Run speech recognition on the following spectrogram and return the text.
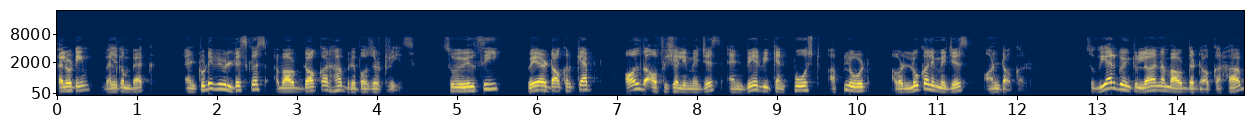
Hello team, welcome back. And today we will discuss about Docker Hub repositories. So we will see where Docker kept all the official images and where we can post, upload our local images on Docker. So we are going to learn about the Docker Hub.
